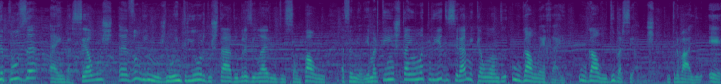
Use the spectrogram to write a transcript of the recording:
Da Pusa, em Barcelos, a Valinhos, no interior do estado brasileiro de São Paulo, a família Martins tem um ateliê de cerâmica onde o galo é rei, o galo de Barcelos. O trabalho é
